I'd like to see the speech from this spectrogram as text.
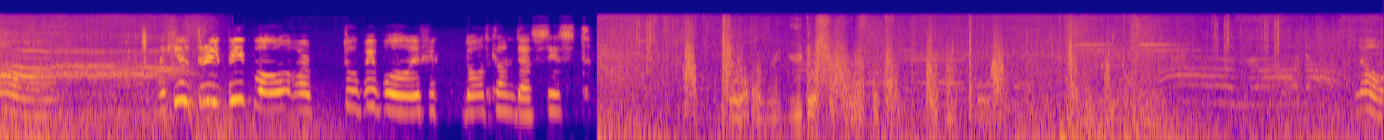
Oh, I killed three people, or two people if you don't count the assist. Oh, I mean, you don't No,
